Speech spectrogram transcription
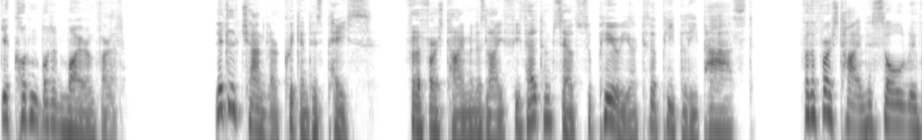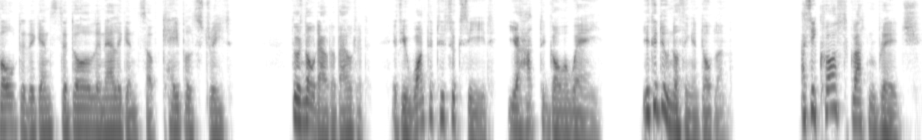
you couldn't but admire him for it. Little Chandler quickened his pace. For the first time in his life he felt himself superior to the people he passed. For the first time his soul revolted against the dull inelegance of Capel Street. There was no doubt about it. If you wanted to succeed you had to go away. You could do nothing in Dublin. As he crossed Grattan Bridge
